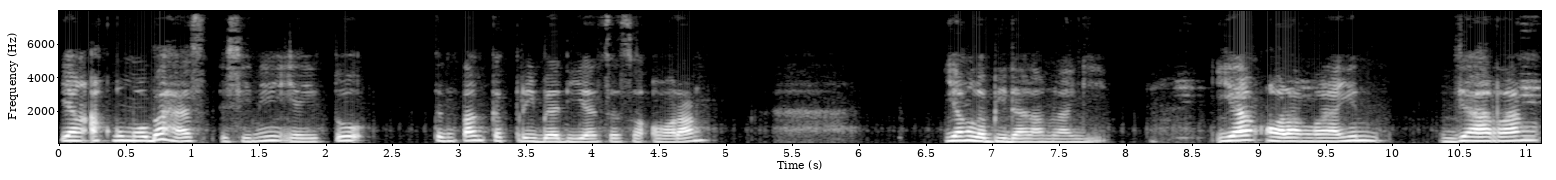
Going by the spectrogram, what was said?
yang aku mau bahas di sini yaitu tentang kepribadian seseorang yang lebih dalam lagi. Yang orang lain jarang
